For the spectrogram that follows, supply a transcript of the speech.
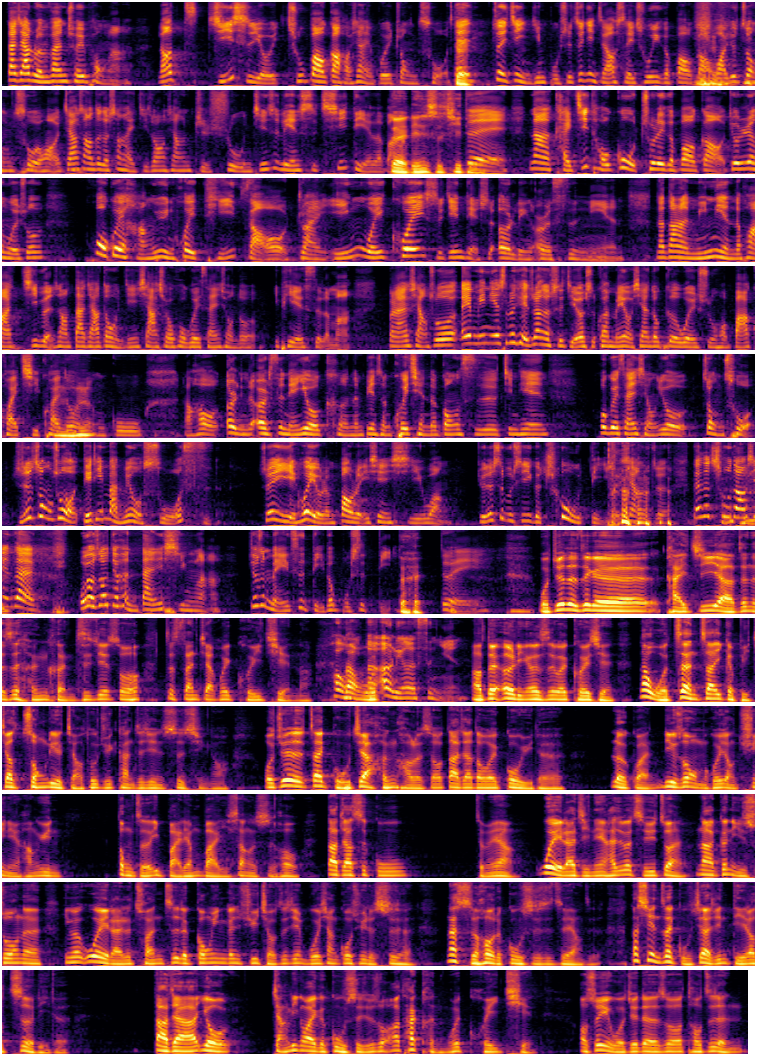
大家轮番吹捧啊，然后即使有出报告，好像也不会重挫。但最近已经不是，最近只要谁出一个报告，哇，就重挫哈。加上这个上海集装箱指数已经是连十七跌了吧？对，连十七跌。对，那凯基投顾出了一个报告，就认为说。货柜航运会提早转盈为亏，时间点是二零二四年。那当然，明年的话，基本上大家都已经下修货柜三雄都 EPS 了嘛。本来想说，哎，明年是不是可以赚个十几二十块？没有，现在都个位数哈，八块七块都有人估。然后二零二四年又有可能变成亏钱的公司。今天货柜三雄又重挫，只是重挫，跌停板没有锁死，所以也会有人抱了一线希望。觉得是不是一个触底的象征？但是触到现在，我有时候就很担心啦。就是每一次底都不是底。对对，我觉得这个凯基啊，真的是很狠，直接说这三家会亏钱呐、啊。那我二零二四年啊，对，二零二四会亏钱。那我站在一个比较中立的角度去看这件事情哦，我觉得在股价很好的时候，大家都会过于的乐观。例如说，我们回想去年航运动辄一百两百以上的时候，大家是估怎么样？未来几年还是会持续赚，那跟你说呢？因为未来的船只的供应跟需求之间不会像过去的失衡。那时候的故事是这样子的。那现在股价已经跌到这里了，大家又讲另外一个故事，就是说啊，他可能会亏钱哦。所以我觉得说，投资人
